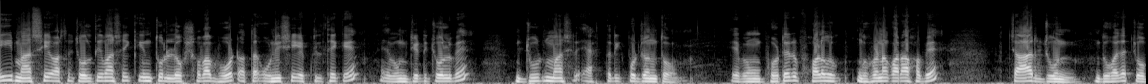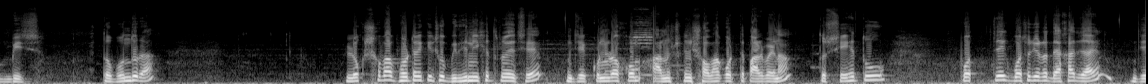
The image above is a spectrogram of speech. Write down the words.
এই মাসে অর্থাৎ চলতি মাসেই কিন্তু লোকসভা ভোট, অর্থাৎ উনিশে এপ্রিল থেকে এবং যেটি চলবে জুন মাসের এক তারিখ পর্যন্ত এবং ভোটের ফল ঘোষণা করা হবে চার জুন দু হাজার চব্বিশ। তো বন্ধুরা, লোকসভা ভোটের কিছু বিধিনিষেধ রয়েছে যে কোনো রকম আনুষ্ঠানিক সভা করতে পারবে না। তো সেহেতু প্রত্যেক বছর যেটা দেখা যায় যে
